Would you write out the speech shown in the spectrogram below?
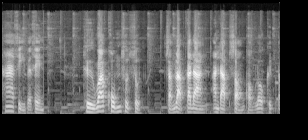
20.54% ถือว่าคุ้มสุดๆสำหรับกระดานอันดับ 2 ของโลกคริปโต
